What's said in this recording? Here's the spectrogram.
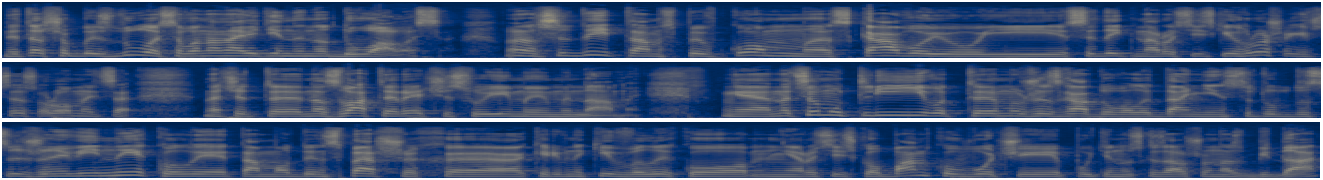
не те, щоб здулася, вона навіть і не надувалася. Вона сидить там з пивком, з кавою і сидить на російських грошах, і все соромиться, значить, назвати речі своїми іменами. На цьому тлі, от ми вже згадували дані інституту дослідження війни, коли там один з перших е, керівників великого російського банку в очі Путіну сказав, що у нас біда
